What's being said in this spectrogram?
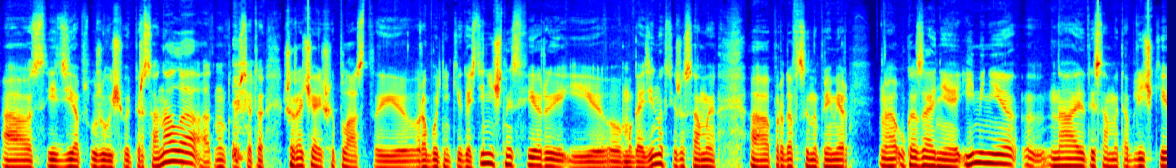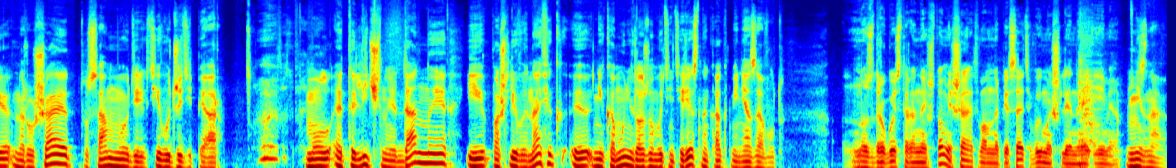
э, среди обслуживающего персонала, а, ну, то есть это широчайший пласт и работники гостиничной сферы, и в магазинах те же самые продавцы, например, указание имени э, на этой самой табличке нарушает ту самую директиву GDPR. Мол, это личные данные, и пошли вы нафиг, э, никому не должно быть интересно, как меня зовут. Но с другой стороны, что мешает вам написать вымышленное имя? Не знаю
